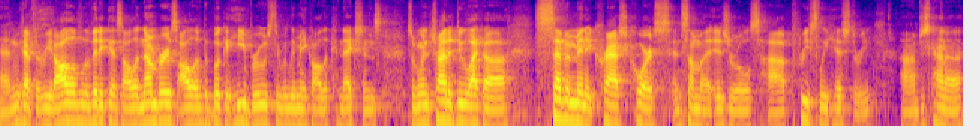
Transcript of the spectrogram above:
And we'd have to read all of Leviticus, all the Numbers, all of the book of Hebrews to really make all the connections. So, we're going to try to do like a seven minute crash course in some of Israel's uh, priestly history. Um, just kind of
